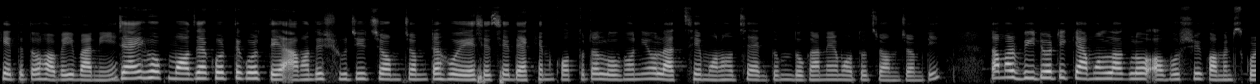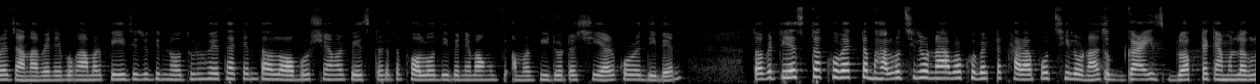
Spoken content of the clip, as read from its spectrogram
খেতে তো হবেই বানিয়ে। যাই হোক, মজা করতে করতে আমাদের সুজির চমচমটা হয়ে এসেছে। দেখেন কতটা লোভনীয় লাগছে, মনে হচ্ছে একদম দোকানের মতো চমচমটি। তো আমার ভিডিওটি কেমন লাগল অবশ্যই কমেন্টস করে জানাবেন এবং আমার পেজে যদি নতুন হয়ে থাকেন তাহলে অবশ্যই আমার পেজটাকে ফলো দিবেন এবং আমার ভিডিওটা শেয়ার করে দিবেন। তবে টেস্টটা খুব একটা ভালো ছিল না, আবার খুব একটা খারাপও ছিল না। তো গাইজ ব্লগটা কেমন লাগল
